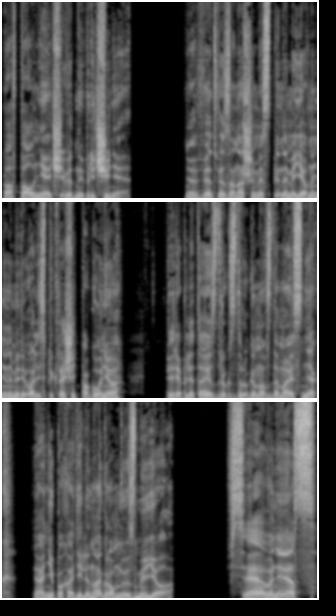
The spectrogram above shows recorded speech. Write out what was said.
по вполне очевидной причине. Ветви за нашими спинами явно не намеревались прекращать погоню. Переплетаясь друг с другом и вздымая снег, они походили на огромную змею. «Все вниз!»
